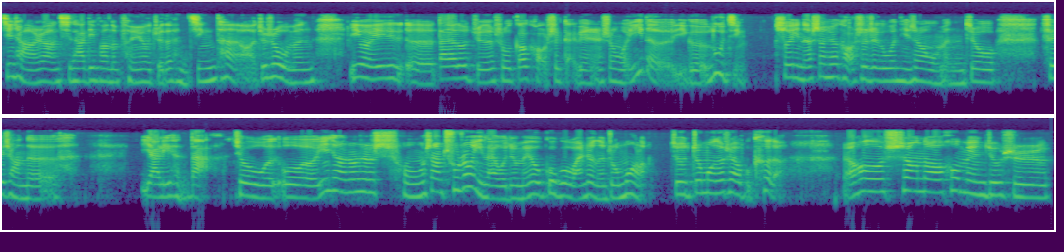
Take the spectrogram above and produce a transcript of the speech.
经常让其他地方的朋友觉得很惊叹啊。就是我们因为呃，大家都觉得说高考是改变人生唯一的一个路径，所以呢，升学考试这个问题上，我们就非常的压力很大。就我我印象中是从上初中以来，我就没有过过完整的周末了，就周末都是要补课的。然后上到后面就是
